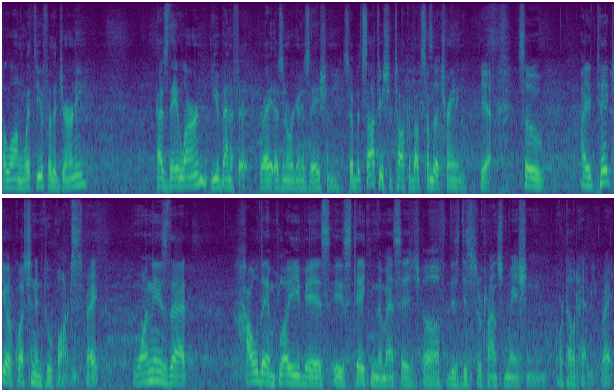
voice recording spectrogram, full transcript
along with you for the journey. As they learn, you benefit, right, as an organization. So, but Satya should talk about some so, of the training. Yeah, so I take your question in two parts, right? One is that how the employee base is taking the message of this digital transformation, whatever have you, right?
